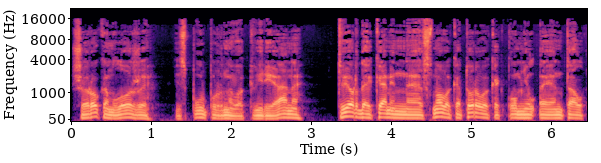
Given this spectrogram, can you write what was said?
широком ложе из пурпурного квириана, твердая каменная основа которого, как помнил Эентал,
